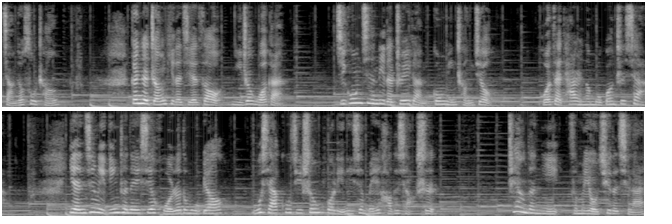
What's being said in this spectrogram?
讲究速成。跟着整体的节奏，你争我赶，急功近利地追赶功名成就，活在他人的目光之下，眼睛里盯着那些火热的目标，无暇顾及生活里那些美好的小事。这样的你怎么有趣的起来？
